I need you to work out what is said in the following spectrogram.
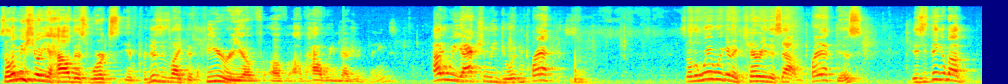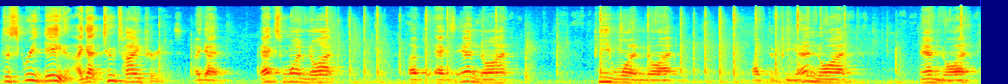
So let me show you how this works. In, this is like the theory of, of, of how we measure things. How do we actually do it in practice? So the way we're going to carry this out in practice is you think about discrete data. I got two time periods. I got x1 naught up to xn naught, p1 naught up to pn naught, m naught,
